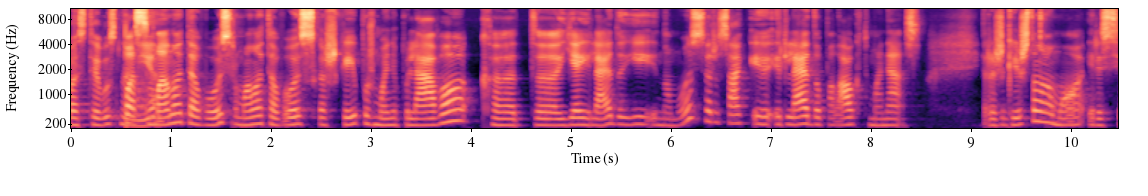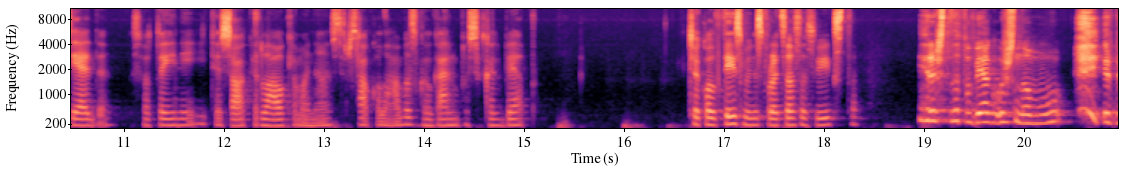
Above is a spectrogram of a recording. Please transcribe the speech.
Pas tėvus namie? Pas mano tėvus ir mano tėvus kažkaip užmanipuliavo, kad e, jie įleido jį į namus ir, sak, ir leido palaukti manęs. Ir aš grįžtu namo ir jis sėdi svetainiai tiesiog ir laukia manęs ir sako, labas, gal galim pasikalbėti. Čia kol teisminis procesas vyksta. Ir aš tada pabėgau iš namų ir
